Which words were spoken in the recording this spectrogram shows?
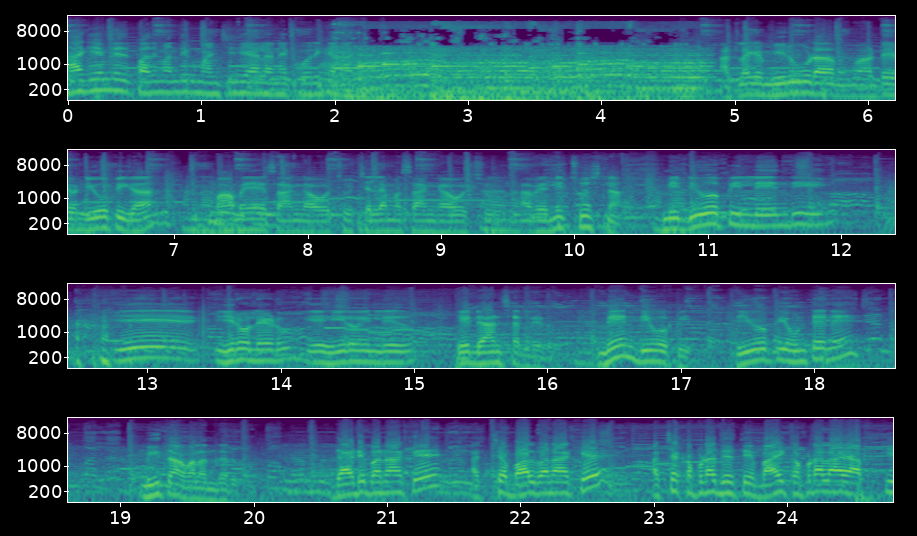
నాకేం లేదు. పది మందికి మంచి చేయాలనే కోరిక నాకు. అట్లాగే మీరు కూడా అంటే డిఓపిగా మామయ్య సాంగ్ కావచ్చు చెల్లెమ్మ సాంగ్ కావచ్చు అవన్నీ చూసిన. మీ డిఓపి లేనిది ఏ హీరో లేడు ఏ హీరోయిన్ లేదు ఏ డాన్సర్ లేడు. మెయిన్ డిఓపి డిఓపి ఉంటేనే మిగతా వాళ్ళందరూ. డాడీ బనాకే అచ్చా బాల్ బనాకే అచ్చా కపడా దేతే బాయ్ కపడా లాయ ఆప్కి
